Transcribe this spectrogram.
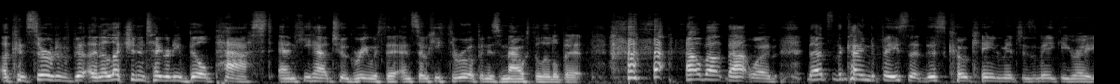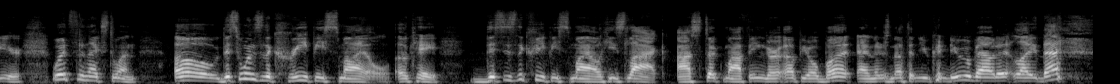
a conservative, bill, an election integrity bill passed and he had to agree with it. And so he threw up in his mouth a little bit. How about that one? That's the kind of face that this cocaine Mitch is making right here. What's the next one? Oh, this one's the creepy smile. Okay, this is the creepy smile. He's like, I stuck my finger up your butt and there's nothing you can do about it. Like that.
